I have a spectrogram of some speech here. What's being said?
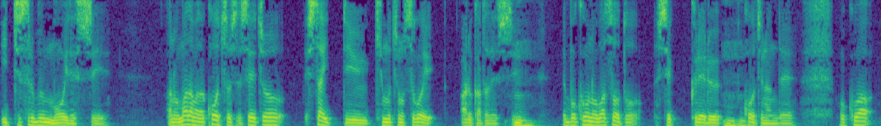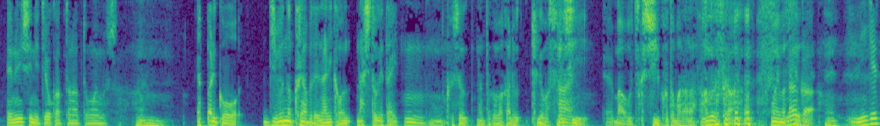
一致する部分も多いですし、あの、まだまだコーチとして成長したいっていう気持ちもすごいある方ですし、で僕を伸ばそうとしてくれるコーチなんで、僕は NEC にいてよかったなと思いました。やっぱりこう、自分のクラブで何かを成し遂げたい。うん。こなんとかわかる気がするし、まあ美しい言葉だなと。本当ですか？思いますけど、なんか、逃げ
